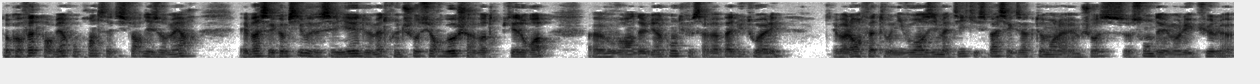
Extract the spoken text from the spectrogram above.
Donc en fait, pour bien comprendre cette histoire d'isomères, eh ben c'est comme si vous essayiez de mettre une chaussure gauche à votre pied droit, euh, vous vous rendez bien compte que ça va pas du tout aller. Et ben là en fait au niveau enzymatique il se passe exactement la même chose, ce sont des molécules euh,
